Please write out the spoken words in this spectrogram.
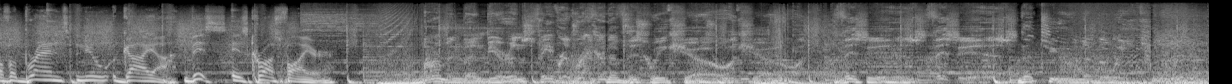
of a brand new Gaia. This is Crossfire. Armin van Buuren's favorite record of this week's show. This is, this is the tune of the week.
